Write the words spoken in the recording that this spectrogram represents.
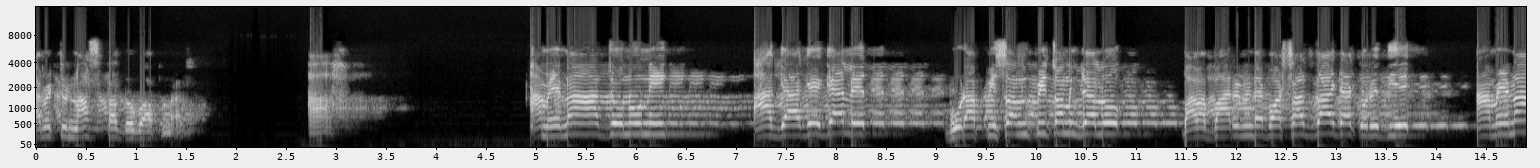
আমি একটু নাস্তা দেবো আপনার। আহ, আমি না জননী, আগে আগে গেলে, বুড়া পিছন পিছন গেল, বাবা বারান্দায় বসার জায়গা করে দিয়ে, আমি না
